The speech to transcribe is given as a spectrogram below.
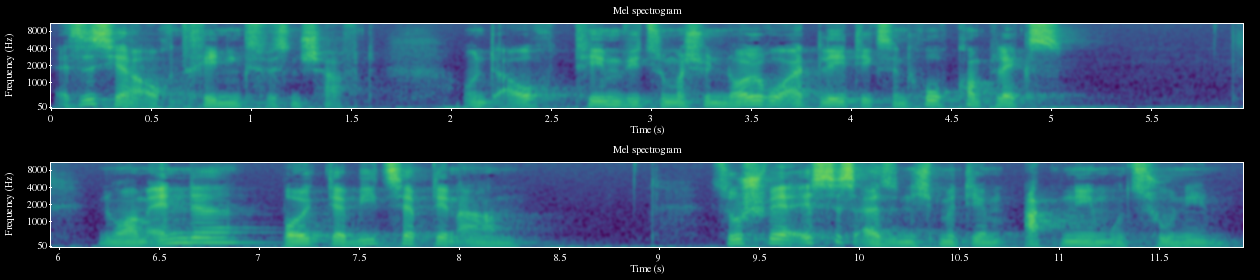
Es ist ja auch Trainingswissenschaft. Und auch Themen wie zum Beispiel Neuroathletik sind hochkomplex. Nur am Ende beugt der Bizep den Arm. So schwer ist es also nicht mit dem Abnehmen und Zunehmen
